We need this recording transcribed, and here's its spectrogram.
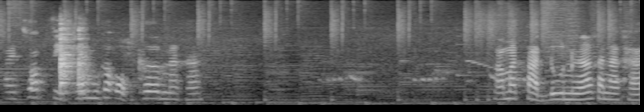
ใครชอบสีเข้มก็อบเพิ่มนะคะ เรามาตัดดูเนื้อกันนะคะ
